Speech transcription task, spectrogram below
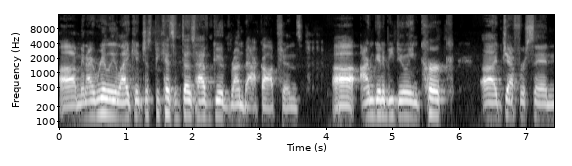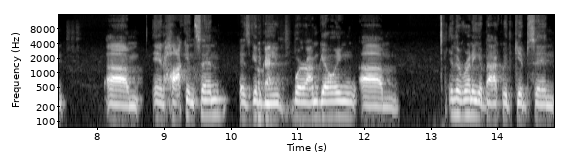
um, and I really like it just because it does have good run back options. Uh, I'm going to be doing Kirk, uh, Jefferson, um, and Hockenson is going to Okay. be where I'm going. Um, and then running it back with Gibson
